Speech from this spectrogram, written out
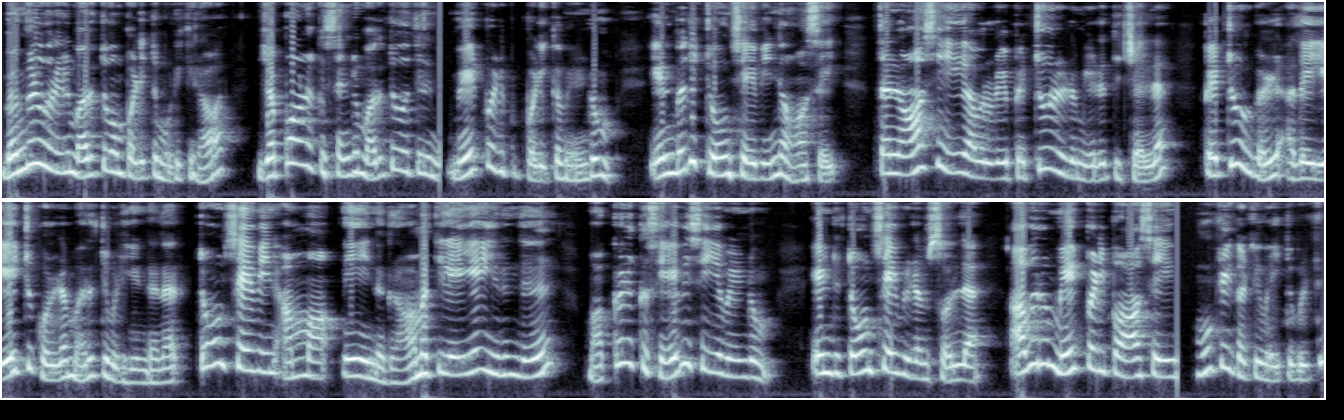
பெங்களூரில் மருத்துவம் படித்து முடிக்கிறார். ஜப்பானுக்கு சென்று மருத்துவத்தில் மேற்படிப்பு படிக்க வேண்டும். என்பது டோன்சேவின் ஆசை. தன் ஆசையை அவருடைய பெற்றோரிடம் எடுத்துச் செல்ல பெற்றோர்கள் அதை ஏற்றுக்கொள்ள மறுத்து விடுகின்றனர் டோன்சேவின் அம்மா நீ இந்த கிராமத்திலேயே இருந்து மக்களுக்கு சேவை செய்ய வேண்டும் என்று டோன்சேவிடம் சொல்ல அவரும் மேற்படிப்பு ஆசையை மூட்டை கட்டி வைத்துவிட்டு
